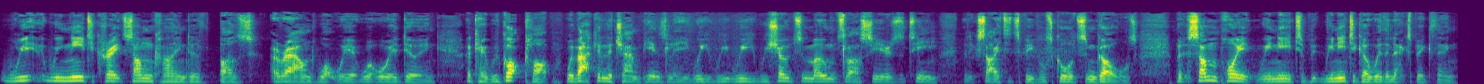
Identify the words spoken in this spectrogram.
we we need to create some kind of buzz around what we're what we're doing. Okay, we've got Klopp. We're back in the Champions League. We we we, we showed some moments last year as a team that excited people, scored some goals. But at some point, we need to we need to go with the next big thing.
